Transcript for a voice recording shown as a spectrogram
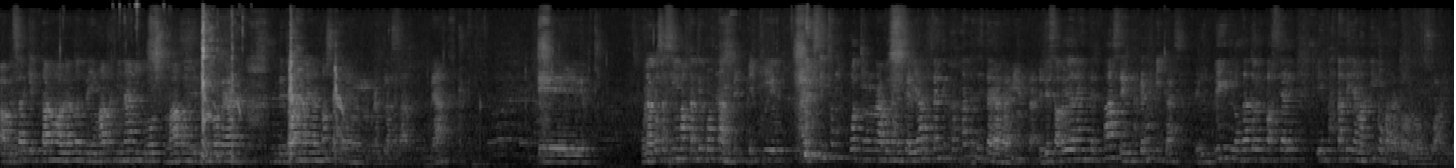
a pesar que estamos hablando de mapas dinámicos, mapas de tiempo real, de todas maneras no se pueden reemplazar. Eh, una cosa sí bastante importante es que existe una potencialidad bastante importante de esta herramienta. El desarrollo de las interfaces, las gráficas, el despliegue de los datos espaciales es bastante llamativo para todos los usuarios.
